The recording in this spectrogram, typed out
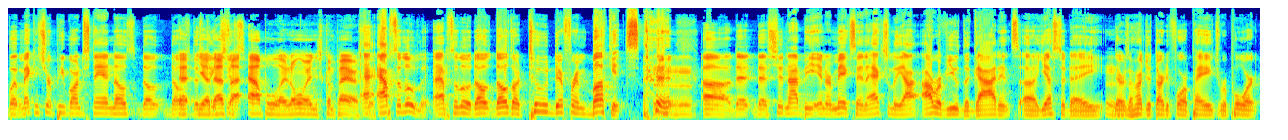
but making sure people understand those those those Mm-hmm. That- yeah, that's an apple and orange comparison. A- absolutely, absolutely. Those those are two different buckets Mm-hmm. uh, that that should not be intermixed. And actually, I, I reviewed the guidance uh, yesterday. Mm. There's a 134 page report,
